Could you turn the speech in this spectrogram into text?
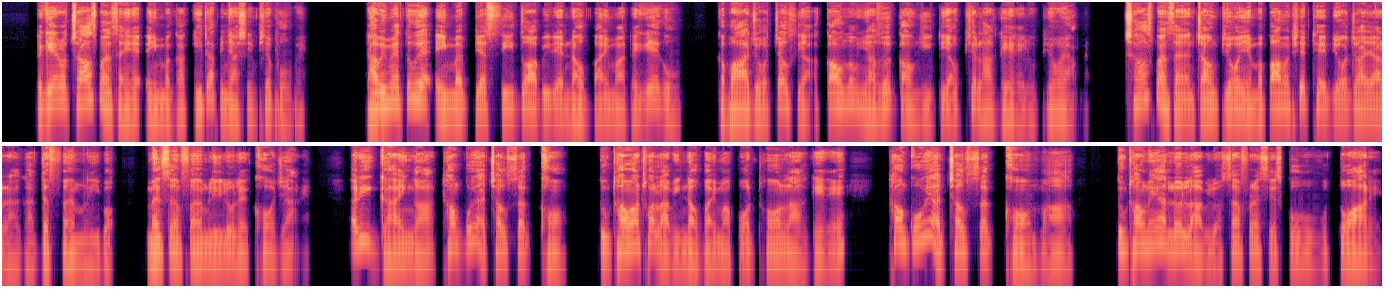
။တကယ်တော့ Charles Manson ရဲ့အိမ်မက်ကဂီတပညာရှင်ဖြစ်ဖို့ပဲ။ဒါပေမဲ့သူ့ရဲ့အိမ်မက်ပျက်စီးသွားပြီးတဲ့နောက်ပိုင်းမှာတကယ်ကို ကဘာကျော်ကြောက်စရာအကောင်းဆုံးရာဇဝတ်ကောင်ကြီးတစ်ယောက်ဖြစ်လာခဲ့တယ်လို့ပြောရမယ်။ Charles Manson အကြောင်းပြောရင်မပါမဖြစ်ထည့်ပြောကြရတာက The Family ပေါ့။ Manson Family လို့လည်းခေါ်ကြတယ်။အဲ့ဒီ guy က1960သူထောင်ကထွက်လာပြီးနောက်ပိုင်းမှာပေါ်ထွန်းလာခဲ့တယ်1960မှာသူထောင်ထဲကလွတ်လာပြီးတော့ San Francisco ကိုသွားတယ်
